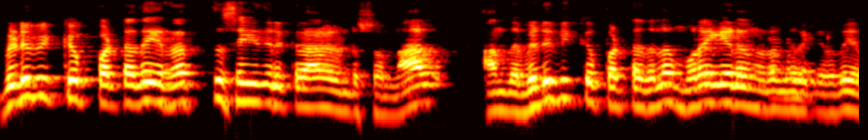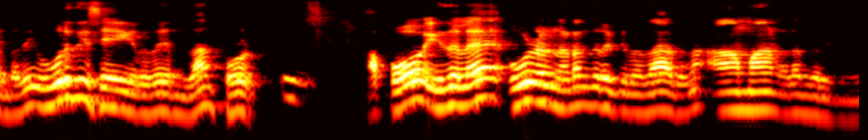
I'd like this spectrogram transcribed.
விடுவிக்கப்பட்டதை ரத்து செய்திருக்கிறார்கள் என்று சொன்னால் அந்த விடுவிக்கப்பட்டதுல முறைகேடு நடந்திருக்கிறது என்பதை உறுதி செய்கிறது என்றுதான் பொருள். ம். அப்போ இதுல ஊழல் நடந்திருக்கிறதா அப்படின்னா ஆமா நடந்திருக்குது.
